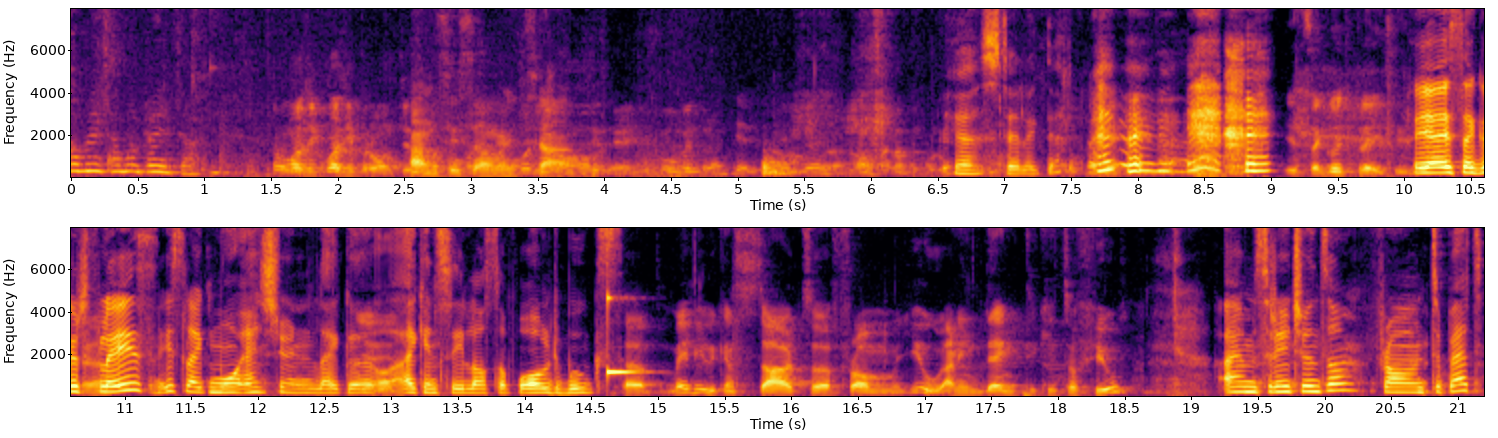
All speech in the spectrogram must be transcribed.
Cominciamo bene già. Siamo quasi, quasi pronti. Anzi, stiamo iniziando. Yeah, stay like that. It's a good place. isn't it? Yeah, it's a good Yeah. place. It's like more ancient. Like uh, Yeah. I can see lots of old books. Uh, maybe we can start uh, from you, an identikit of you. I'm Srin Chunzo from Tibet,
